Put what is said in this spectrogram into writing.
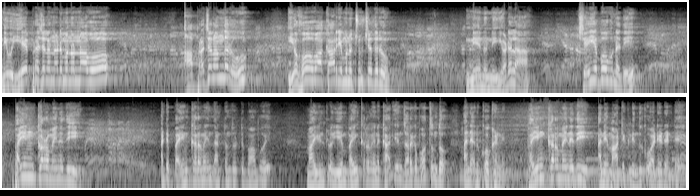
నీవు ఏ ప్రజల నడుమనున్నావో ఆ ప్రజలందరూ యహోవా కార్యమును చూచెదరు. నేను నీ ఎడల చేయబోవున్నది భయంకరమైనది. అంటే భయంకరమైనది అంటం తోటి బాబోయ్ మా ఇంట్లో ఏం భయంకరమైన కార్యం జరగబోతుందో అని అనుకోకండి. భయంకరమైనది అనే మాట ఇక్కడ ఎందుకు వాడాడంటే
